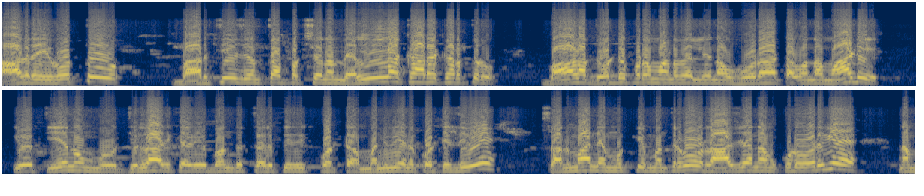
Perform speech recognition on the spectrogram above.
ಆದ್ರೆ ಇವತ್ತು ಭಾರತೀಯ ಜನತಾ ಪಕ್ಷ ನಮ್ಮ ಎಲ್ಲ ಕಾರ್ಯಕರ್ತರು ಬಹಳ ದೊಡ್ಡ ಪ್ರಮಾಣದಲ್ಲಿ ನಾವು ಹೋರಾಟವನ್ನ ಮಾಡಿ ಇವತ್ತೇನು ಜಿಲ್ಲಾಧಿಕಾರಿ ಬಂದು ತಲುಪಿ ಕೊಟ್ಟ ಮನವಿಯನ್ನು ಕೊಟ್ಟಿದ್ದೀವಿ. ಸನ್ಮಾನ್ಯ ಮುಖ್ಯಮಂತ್ರಿಗಳು ರಾಜೀನಾಮೆ ಕೊಡುವವರಿಗೆ ನಮ್ಮ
